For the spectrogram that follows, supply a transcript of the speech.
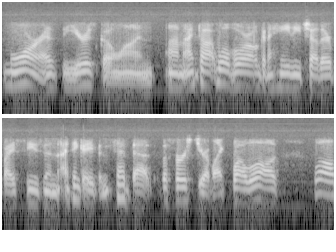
more as the years go on. Um, I thought, well, we're all going to hate each other by season. I think I even said that the first year. I'm like, well, we'll all, we'll all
